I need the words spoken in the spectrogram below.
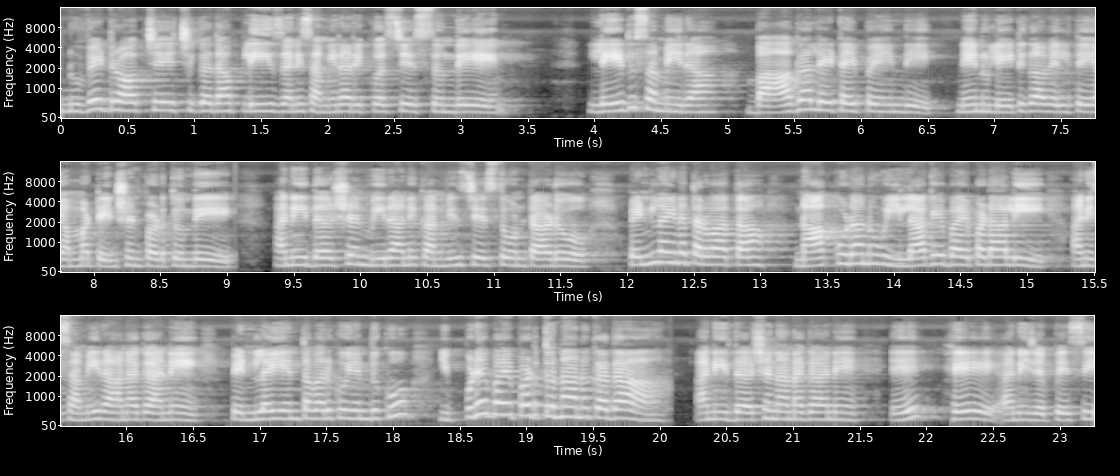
నువ్వే డ్రాప్ చేయొచ్చు కదా ప్లీజ్ అని సమీర రిక్వెస్ట్ చేస్తుంది. లేదు సమీరా బాగా లేట్ అయిపోయింది నేను లేటుగా వెళ్తే అమ్మ టెన్షన్ పడుతుంది అని దర్శన్ మీరాని కన్విన్స్ చేస్తూ ఉంటాడు. పెండ్లైన తర్వాత నాకు కూడా నువ్వు ఇలాగే భయపడాలి అని సమీర్ అనగానే పెండ్లయ్యేంతవరకు ఎందుకు? ఇప్పుడే భయపడుతున్నాను కదా అని దర్శన్ అనగానే ఏ హే అని చెప్పేసి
